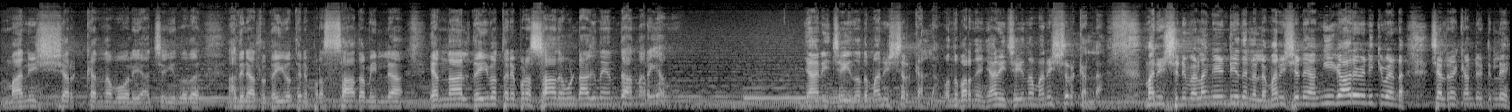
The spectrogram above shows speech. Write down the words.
മനുഷ്യർക്കെന്ന പോലെയാ ചെയ്യുന്നത്. അതിനകത്ത് ദൈവത്തിന് പ്രസാദമില്ല. എന്നാൽ ദൈവത്തിന് പ്രസാദം ഉണ്ടാകുന്ന എന്താണെന്നറിയാം? ഞാൻ ഈ ചെയ്യുന്നത് മനുഷ്യർക്കല്ല. ഒന്ന് പറഞ്ഞു ഞാൻ ഈ ചെയ്യുന്ന മനുഷ്യർക്കല്ല. മനുഷ്യന് വിളങ്ങേണ്ടിയതിനല്ല. മനുഷ്യന് അംഗീകാരം എനിക്ക് വേണ്ട. ചിലരെ കണ്ടിട്ടില്ലേ?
